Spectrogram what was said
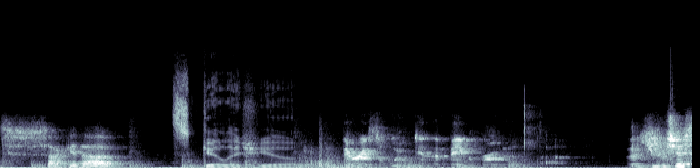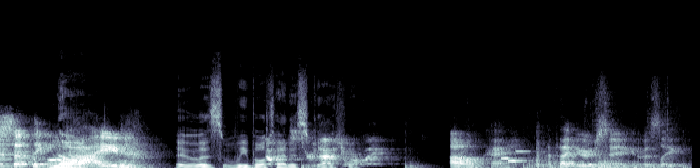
suck it up. Skill issue. There is loot in the big room. that You just said that you No. died. It was we both Don't had a skill issue. Oh, okay. I thought you were saying it was like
